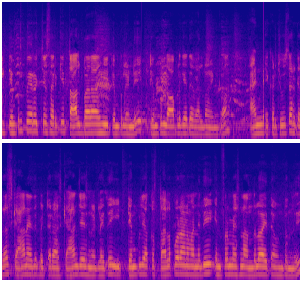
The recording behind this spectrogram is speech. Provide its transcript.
ఈ టెంపుల్ పేరు వచ్చేసరికి తాల్బరాహి టెంపుల్ అండి. టెంపుల్ లోపలికి అయితే వెళ్దాం ఇంకా. అండ్ ఇక్కడ చూసారు కదా స్కాన్ అయితే పెట్టారు. ఆ స్కాన్ చేసినట్లయితే ఈ టెంపుల్ యొక్క స్థల పురాణం అనేది ఇన్ఫర్మేషన్ అందులో అయితే ఉంటుంది.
